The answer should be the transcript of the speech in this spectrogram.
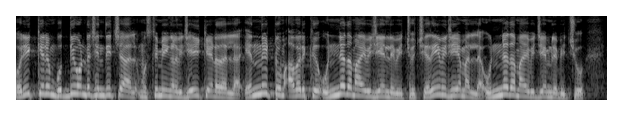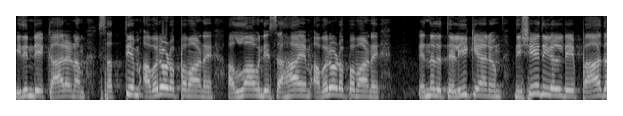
ഒരിക്കലും ബുദ്ധി കൊണ്ട് ചിന്തിച്ചാൽ മുസ്ലിമീങ്ങൾ വിജയിക്കേണ്ടതല്ല. എന്നിട്ടും അവർക്ക് ഉന്നതമായ വിജയം ലഭിച്ചു. ചെറിയ വിജയമല്ല ഉന്നതമായ വിജയം ലഭിച്ചു. ഇതിന്റെ കാരണം സത്യം അവരോടൊപ്പമാണ് അള്ളാഹുവിന്റെ സഹായം അവരോടൊപ്പമാണ് എന്നത് തെളിയിക്കാനും നിഷേധികളുടെ പാത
